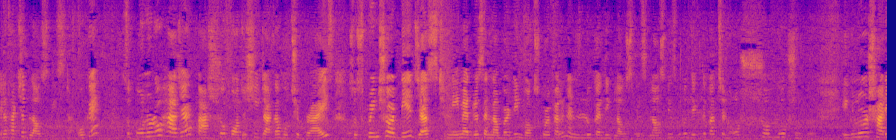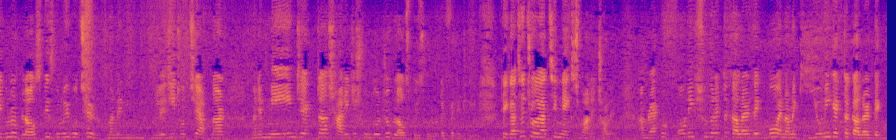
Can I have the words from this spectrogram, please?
এটা থাকছে ব্লাউজ পিসটা ওকে সো পনেরো হাজার পাঁচশো পঁচাশি টাকা হচ্ছে প্রাইস সো স্ক্রিনশট দিয়ে জাস্ট নেম অ্যাড্রেস এর নাম্বার দিন বক্স করে ফেলেন and look at the blouse piece blouse পিসগুলো দেখতে পাচ্ছেন অসম্ভব সুন্দর। এগুলোর শাড়িগুলোর ব্লাউজ পিসগুলোই হচ্ছে মানে লেজিট হচ্ছে আপনার মানে মেইন যে একটা শাড়ি যে সৌন্দর্য ব্লাউজ পিসগুলো ডেফিনেটলি ঠিক আছে, চলে যাচ্ছি নেক্সট ওয়ানে চলেন। আমরা এখন অনেক সুন্দর একটা কালার দেখব অনেক ইউনিক একটা কালার দেখব,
